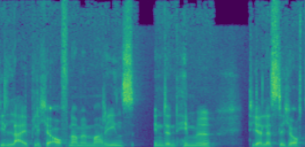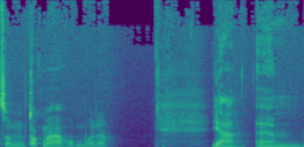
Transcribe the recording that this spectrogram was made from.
die leibliche Aufnahme Mariens in den Himmel, die ja letztlich auch zum Dogma erhoben wurde. Ja, ähm,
